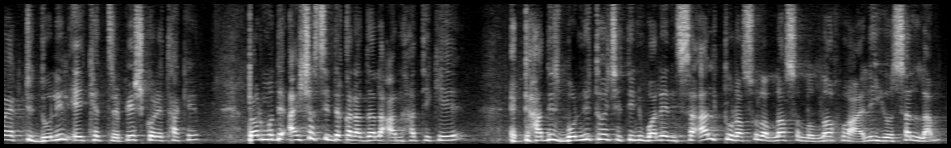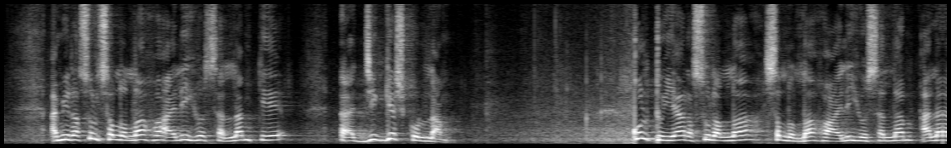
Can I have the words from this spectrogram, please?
কয়েকটি দলিল এই ক্ষেত্রে পেশ করে থাকে। তার মধ্যে আয়সা সিদ্দিকার আদাল্লাহ আনহা থেকে একটি হাদিস বর্ণিত হয়েছে। তিনি বলেন সাআল তু রাসুল আল্লাহ সাল্লাহ আলী ওসাল্লাম আমি রাসুল সাল্লাহ আলী ওসাল্লামকে জিজ্ঞেস করলাম, কুলতু ইয়া রসুল আল্লাহ সাল্লাহ আলী ওসাল্লাম আলা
